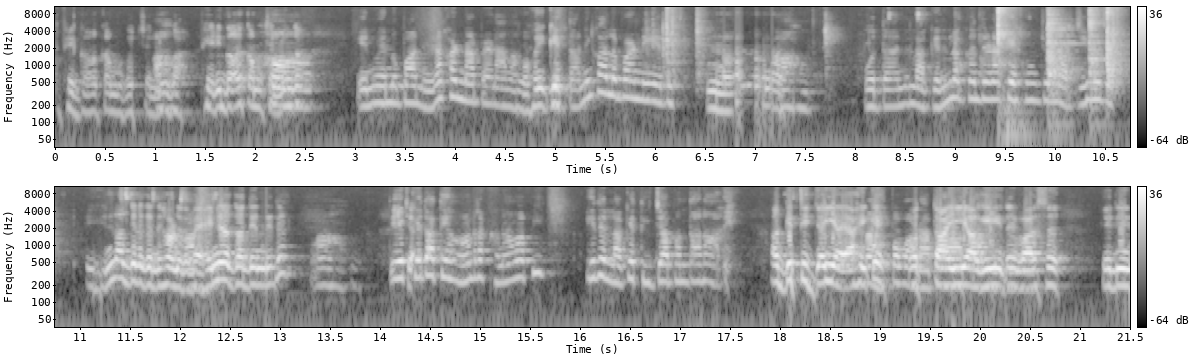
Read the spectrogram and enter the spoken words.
ਤੇ ਫਿਰ ਗਾਂ ਕੰਮ ਕੋ ਚੱਲੂਗਾ ਫਿਰ ਹੀ ਗਾਂ ਕੰਮ ਚੱਲੂਗਾ। ਇਹਨੂੰ ਇਹਨੂੰ ਬਹਾਨੇ ਨਾ ਖੜਨਾ ਪੈਣਾ ਵਾ। ਉਹੀ ਕਿ ਕਿਤਾ ਨਹੀਂ ਗੱਲ ਬਣਨੀ ਇਹਦੀ। ਨਾ ਨਾ, ਆਹੋ ਉਦਾਂ ਇਹਨੇ ਲਾਗੇ ਨਹੀਂ ਲੱਗਣ ਦੇਣਾ ਕਿਸੇ ਨੂੰ ਜੋ ਮਰਜ਼ੀ ਹੋ ਜਾ ਇਹ ਨੀ ਲੱਗੇ ਸਾਨੂੰ ਤਾਂ ਵੈਸੇ ਨਹੀਂ ਲੱਗਾ ਦਿੰਦੇ ਤੇ। ਆਹੋ। ਤੇ ਇੱਕ ਇਹਦਾ ਧਿਆਨ ਰੱਖਣਾ ਵਾ ਵੀ ਇਹਦੇ ਲਾਗੇ ਤੀਜਾ ਬੰਦਾ ਨਾ ਆਵੇ। ਅੱਗੇ ਤੀਜਾ ਹੀ ਆਇਆ ਸੀ ਕਿ ਆਹ, ਪਵਾੜਾ ਉਹ ਤਾਈ ਆ ਗਈ ਤੇ ਬਸ ਇਹਦੀ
